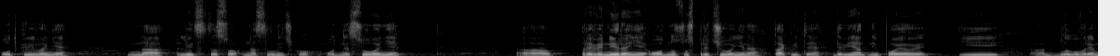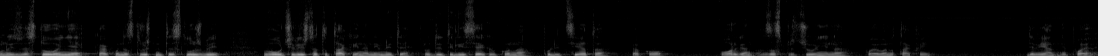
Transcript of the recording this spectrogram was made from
откривање на лицата со насилничко однесување, превенирање, односно спречување на таквите девијантни појави и благовремено известување како на стручните служби во училиштата, така и на нивните родители секако на полицијата како орган за спречување на појава на такви девијантни појави.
